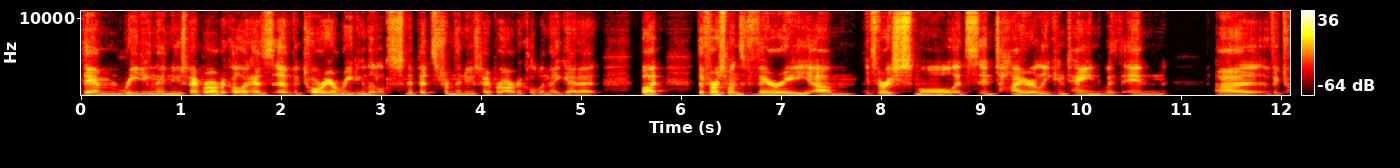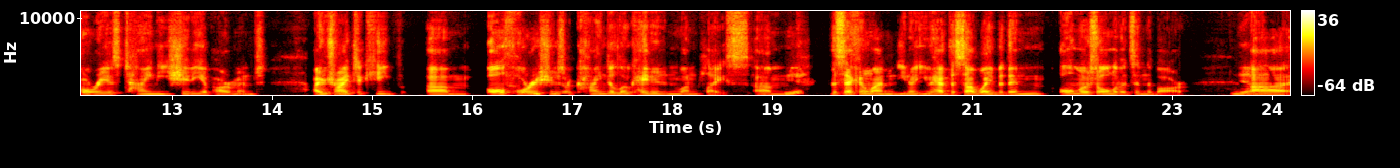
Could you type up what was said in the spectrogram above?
them reading the newspaper article. It has uh, Victoria reading little snippets from the newspaper article when they get it. But the first one's very um it's very small. It's entirely contained within uh Victoria's tiny shitty apartment. I tried to keep um, all four issues are kind of located in one place. Um, yeah. The second one, you know, you have the subway, but then almost all of it's in the bar. Yeah. Uh,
